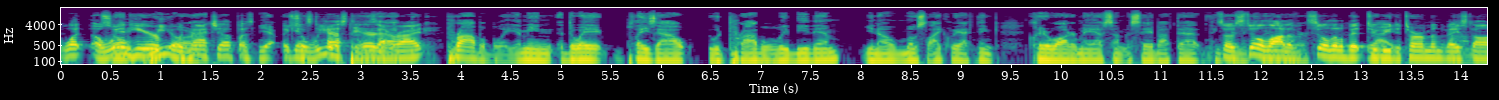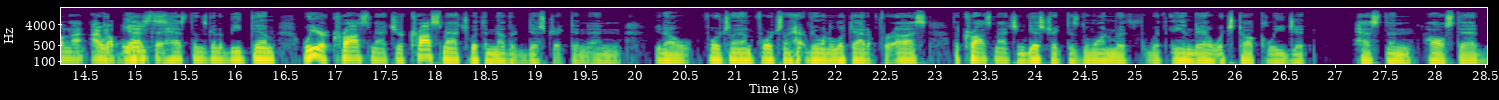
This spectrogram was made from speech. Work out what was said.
what a so win here would match up yeah, against so we Hesston. Is that right? Probably. I mean, the way it plays out, it would probably be them you know, most likely, I think Clearwater may have something to say about that. so it's still a lot of, still a little bit to right. be determined based um, on. I, I would guess weeks. that Hesston's going to beat them. We are cross match. You're cross match with another district, and and you know, fortunately, unfortunately, however you want to look at it, for us, the cross matching district is the one with with Andale, Wichita Collegiate, Hesston, Halstead,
